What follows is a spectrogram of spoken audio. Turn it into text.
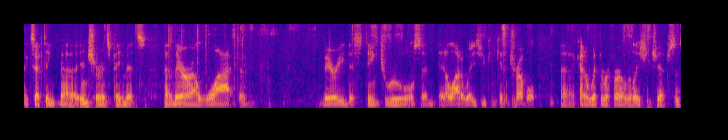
accepting uh, insurance payments. Uh, there are a lot of very distinct rules, and in a lot of ways you can get in trouble, uh, kind of with the referral relationships. And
